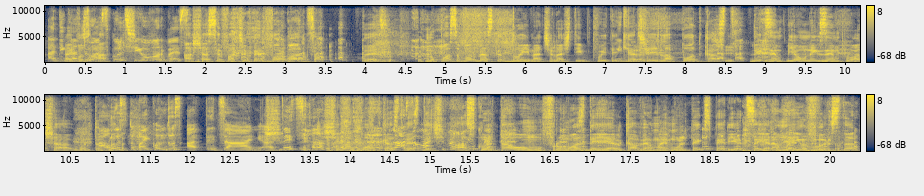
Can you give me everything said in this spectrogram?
Adică Ai tu văzut? A- asculti și eu vorbesc. Așa se face performanța. Vezi? Nu poate să vorbească doi în același timp. Uite, Uite. chiar și aici la podcast. De exemplu, iau un exemplu așa, întâmplător. Auzi, tu mai condus atâția ani, atâția ani. Și la podcast, Lasă-mă vezi? Deci și pe mine. asculta omul frumos de el că avea mai multă experiență, era mai în vârstă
